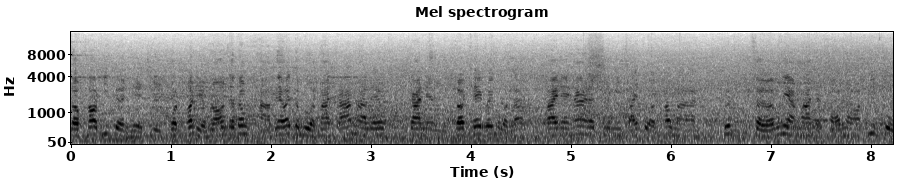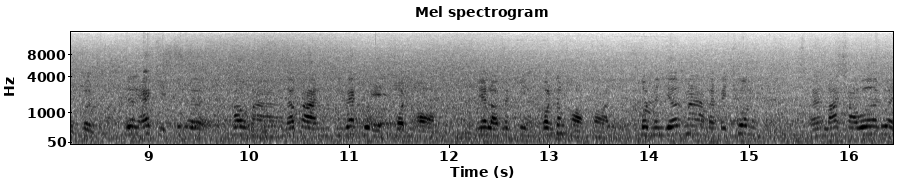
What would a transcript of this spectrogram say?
เราเข้าที่เกิดเหตุกี่คนเพราะเดี๋ยวน้องจะต้องถามเนี่ยว่าตำรวจมาช้ามาเร็วการเนี่ยเราเช็คไว้หมดแล้วภายใน 5 นาทีมีสายตรวจเข้ามาชุดเสริมเนี่ยมาจากสอนอที่ถูกฝึกเรื่อง active shooter เข้ามา แล้วการ evacuate คนออกเนี่ยเราจะกินคนต้องออกก่อน คนมันเยอะมากมันเป็นช่วง ลัชชาวเวอร์ด้วย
